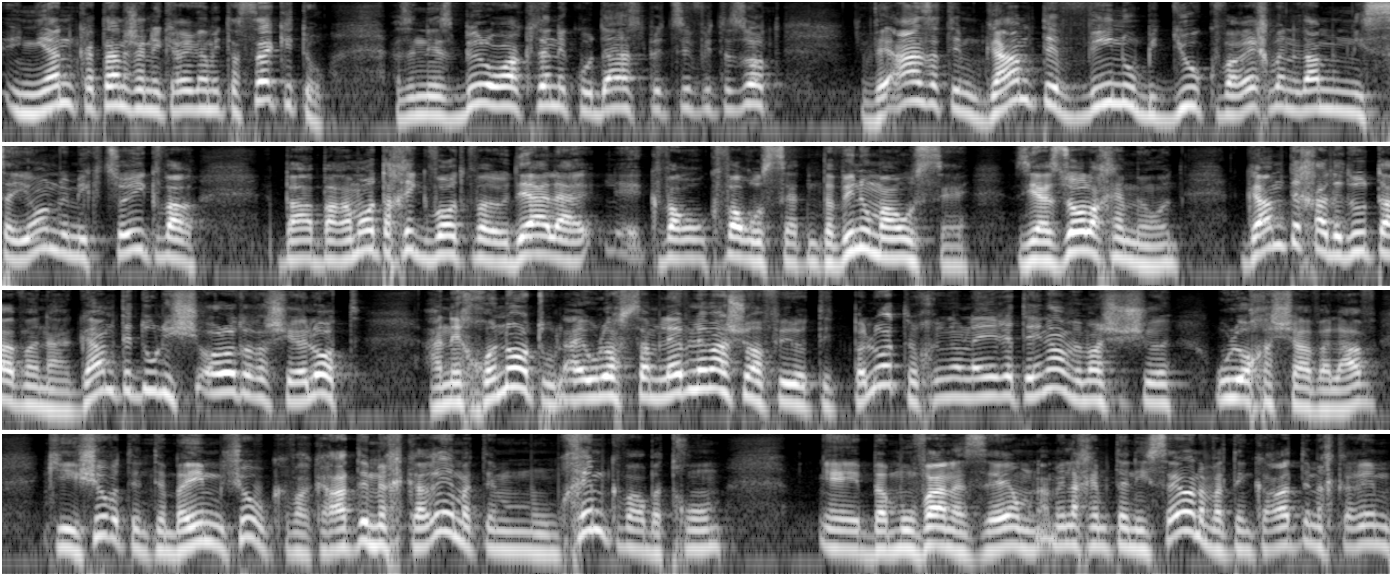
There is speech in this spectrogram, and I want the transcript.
עניין קטן שאני כרגע מתעסק איתו. אז אני אסביר לו רק את הנקודה הספציפית הזאת, ואז אתם גם תבינו בדיוק כבר איך בן אדם עם ניסיון ומקצועי כבר ברמות הכי גבוהות כבר יודע, לה, כבר, כבר עושה, אתם תבינו מה הוא עושה, זה יעזור לכם מאוד. גם תחדדו את ההבנה, גם תדעו לשאול אותו את השאלות הנכונות, אולי הוא לא שם לב למשהו אפילו, תתפלאו, אתם יכולים גם להאיר את עיניו ומשהו שהוא לא חשב עליו, כי שוב, אתם, אתם באים, שוב, כבר קראתם מחקרים, אתם מומחים כבר בתחום, אה, במובן הזה, אמנם אין לכם את הניסיון, אבל אתם קראתם מחקרים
